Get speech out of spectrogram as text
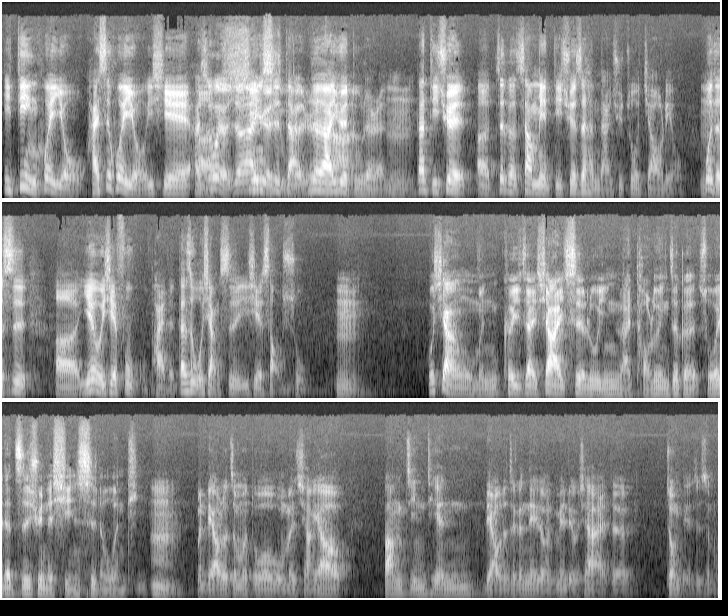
一定会有，还是会有一些，还是会有热爱阅读的人，热爱阅读的人。嗯，但的确，呃，这个上面的确是很难去做交流，或者是。呃，也有一些复古派的，但是我想是一些少数。嗯，我想我们可以在下一次的录音来讨论这个所谓的资讯的形式的问题。嗯，我们聊了这么多，我们想要帮今天聊的这个内容里面留下来的重点是什么？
